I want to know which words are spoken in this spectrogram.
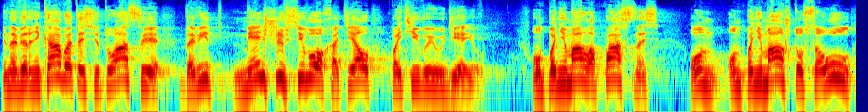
И наверняка в этой ситуации Давид меньше всего хотел пойти в Иудею. Он понимал опасность он, он понимал, что Саул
